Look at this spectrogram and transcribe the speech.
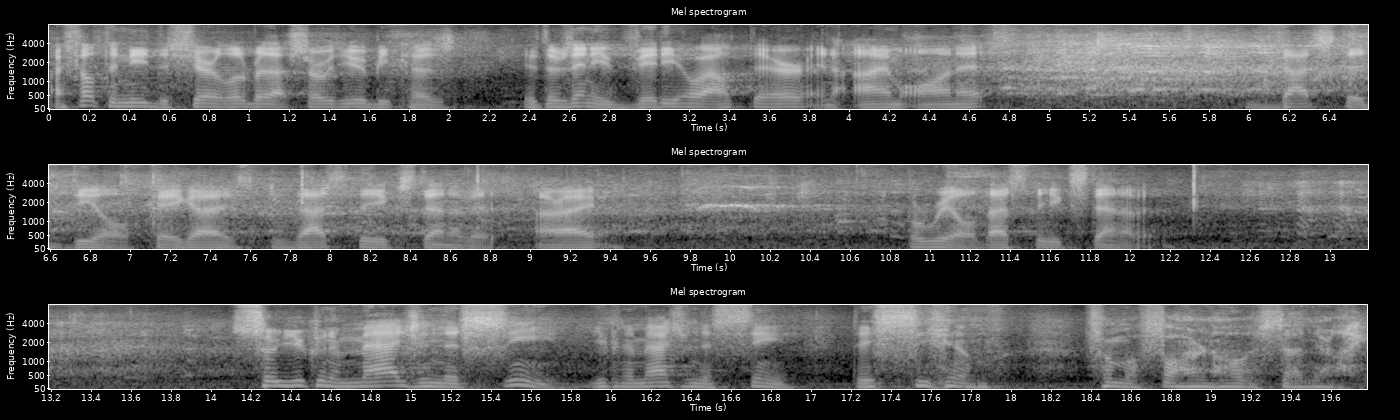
I felt the need to share a little bit of that story with you because if there's any video out there and I'm on it, that's the deal, okay, guys? That's the extent of it, all right? For real, that's the extent of it. So you can imagine this scene. You can imagine this scene. They see him from afar, and all of a sudden they're like,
